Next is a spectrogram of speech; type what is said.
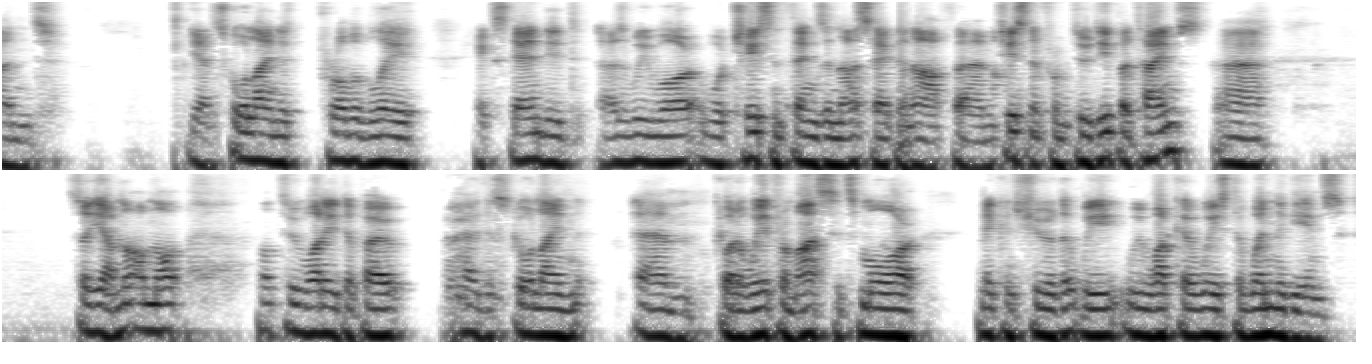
and yeah, the scoreline is probably extended as we were were chasing things in that second half, um, chasing it from too deep at times. Uh, so yeah, I'm not I'm not not too worried about how the scoreline um, got away from us. It's more making sure that we, we work out ways to win the games.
